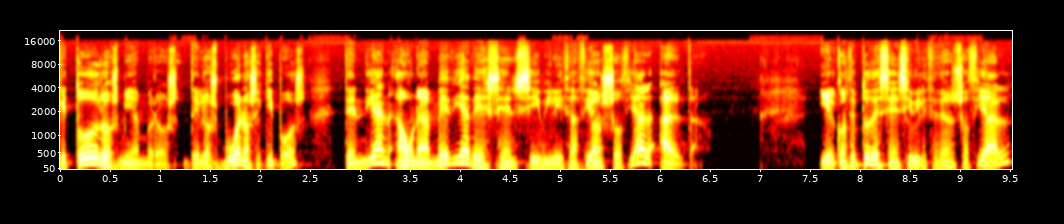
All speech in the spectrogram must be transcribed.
que todos los miembros de los buenos equipos tendían a una media de sensibilización social alta. Y el concepto de sensibilización social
